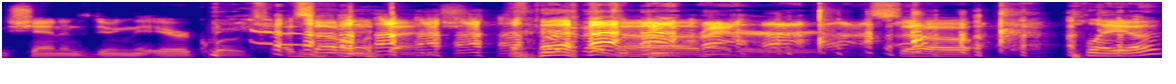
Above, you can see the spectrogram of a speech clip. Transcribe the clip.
Shannon's doing the air quotes. I sat on the bench. Uh, so Playa,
